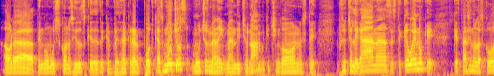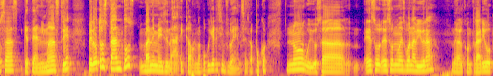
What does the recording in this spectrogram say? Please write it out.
ahora tengo muchos conocidos que desde que empecé a crear podcast, muchos, muchos me han, dicho, no, hombre, qué chingón, este, pues échale ganas, este, qué bueno que, que estás haciendo las cosas, que te animaste. Pero otros tantos van y me dicen, ay, cabrón, ¿a poco ya eres influencer? ¿A poco? No, güey, o sea, eso, eso no es buena vibra. Al contrario,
